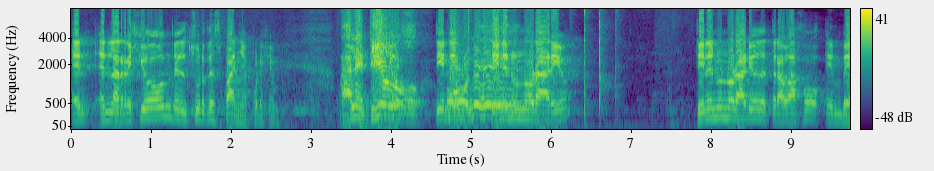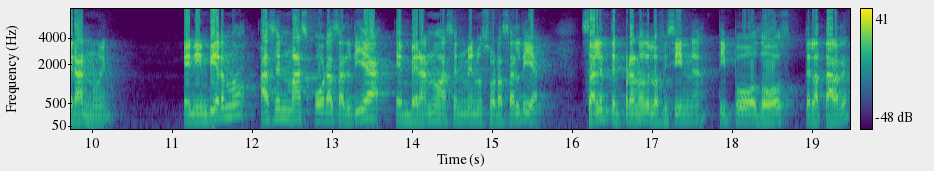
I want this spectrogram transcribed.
En, en, la región del sur de España, por ejemplo. Vale, tío. tienen, tienen un horario. Tienen un horario de trabajo en verano, ¿eh? En invierno hacen más horas al día, en verano hacen menos horas al día. Salen temprano de la oficina, tipo 2 de la tarde,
